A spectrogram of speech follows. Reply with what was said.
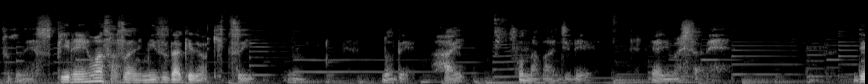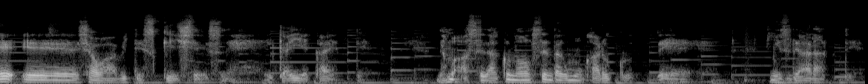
ちょっとね、スピレンはさすがに水だけではきつい、うん、ので、はい。そんな感じでやりましたね。で、えー、シャワー浴びてスッキリしてですね、一回家帰って、でも汗だくの洗濯も軽く、えー、水で洗って、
